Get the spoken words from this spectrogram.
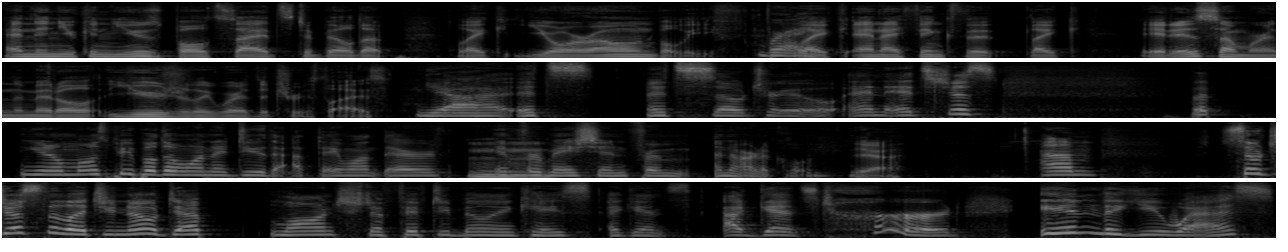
and then you can use both sides to build up like your own belief. Right. Like and I think that like it is somewhere in the middle usually where the truth lies. Yeah, it's it's so true. And it's just but you know, most people don't want to do that. They want their information from an article. Yeah. Um so just to let you know, Depp launched a 50 million case against against Heard in the US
